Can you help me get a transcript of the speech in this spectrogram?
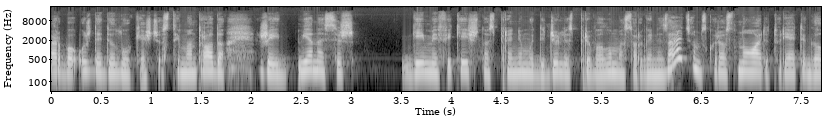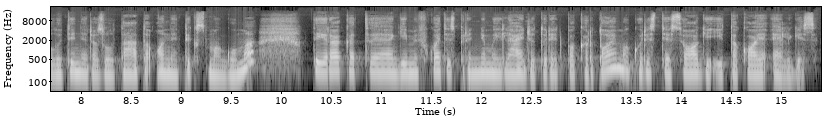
arba uždedi lūkesčius. Tai man atrodo, žaid, vienas iš gamification sprendimų didžiulis privalumas organizacijoms, kurios nori turėti galutinį rezultatą, o ne tik smagumą, tai yra, kad e, gamifikuoti sprendimai leidžia turėti pakartojimą, kuris tiesiogiai įtakoja elgesį.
